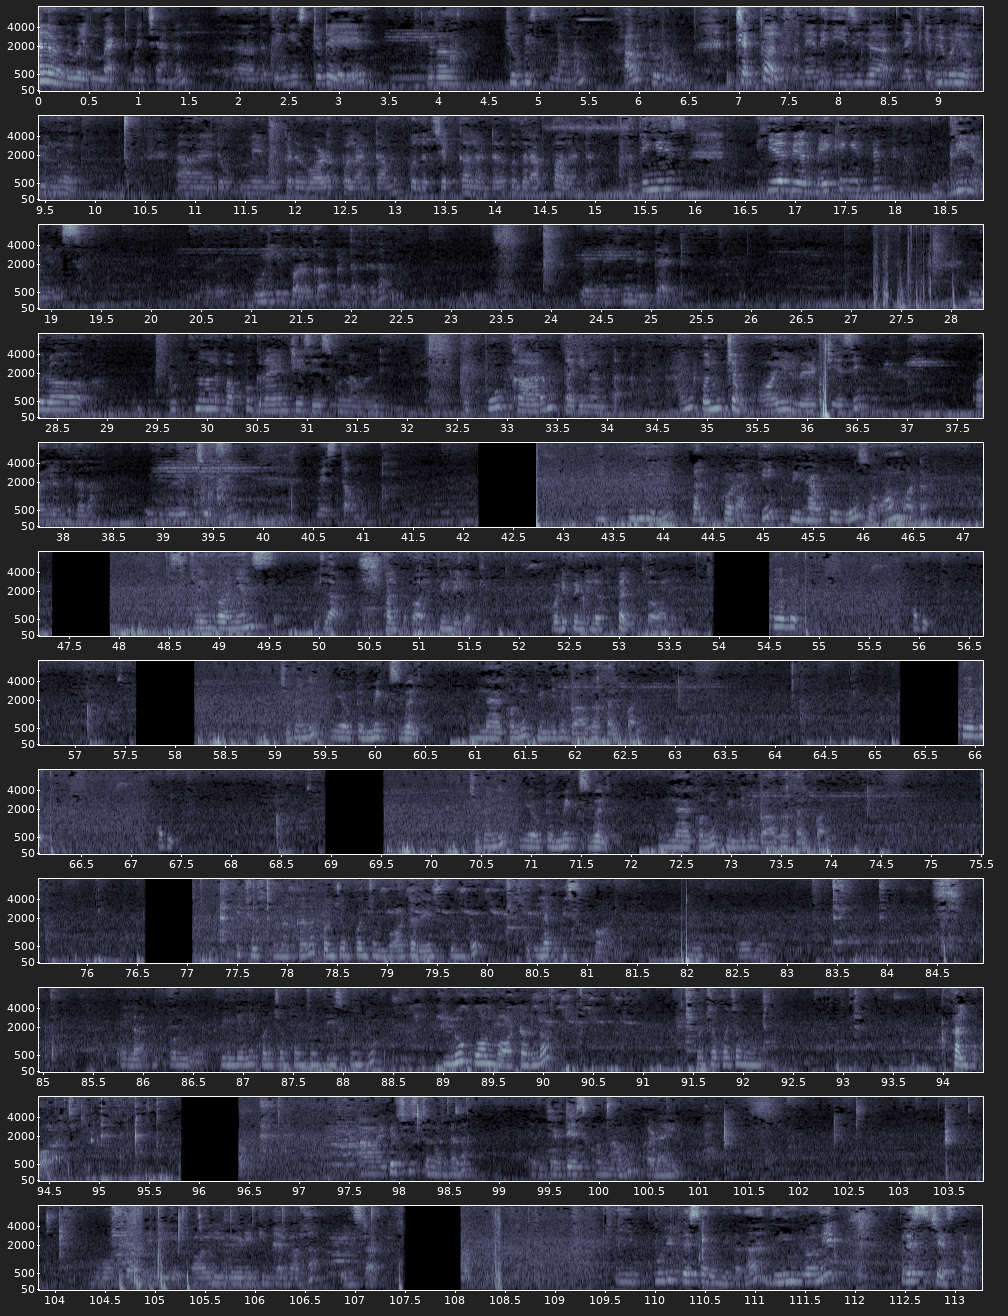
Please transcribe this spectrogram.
Hello అండి welcome back to my channel the thing is today ఈరోజు చూపిస్తున్నాను how to do చెక్కాలు అనేది ఈజీగా like everybody of you know and మేము ఇక్కడ వాడప్పలు అంటాము కొందరు చెక్కాలు అంటారు కొందరు అప్పాలు అంటారు. The thing is here we are making it with green onions అదే ఉల్లి పొరక అంటారు కదా? వీఆర్ మేకింగ్ విత్ దట్ ఇందులో పుట్నాల పప్పు గ్రైండ్ చేసి వేసుకున్నామండి. ఉప్పు కారం తగినంత. అండ్ కొంచెం ఆయిల్ వేడి చేసి ఆయిల్ ఉంది కదా ఇది వేడి చేసి వేస్తాము. ఈ పిండి కలుపుకోవడానికి we have to use warm water spring onions ఇట్లా కలుపుకోవాలి పిండిలోకి. పొడి పిండిలోకి కలుపుకోవాలి. అది. చూడండి you have to mix well లేకొని పిండిని బాగా కలపాలి. అది. చూడండి you have to mix well లేకొని పిండిని బాగా కలపాలి. చూస్తున్నారు కదా కొంచెం కొంచెం వాటర్ వేసుకుంటూ ఇలా పిసుకోవాలి. ఇలా పిండిని కొంచెం కొంచెం తీసుకుంటూ లూక్ వామ్ వాటర్లో కొంచెం కొంచెం కలుపుకోవాలి. ఇక్కడ చూస్తున్నారు కదా? అది పెట్టేసుకున్నాము కడాయి. వాటర్ ఇది ఆయిల్ వేడెక్కిన తర్వాత ఇది స్టార్ట్ ఈ పూరి ప్రెసర్ ఉంది కదా దీనిలోనే ప్రెస్ చేస్తాం.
